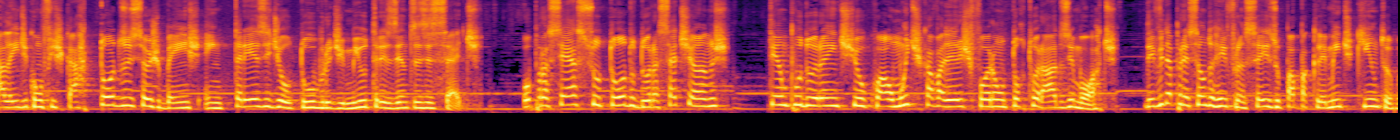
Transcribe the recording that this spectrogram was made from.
além de confiscar todos os seus bens em 13 de outubro de 1307. O processo todo dura sete anos, tempo durante o qual muitos cavaleiros foram torturados e mortos, Devido à pressão do rei francês, o Papa Clemente V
